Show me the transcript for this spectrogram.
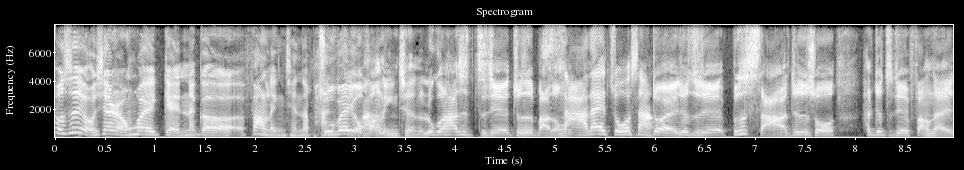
不是有些人会给那个放零钱的盘，除非有放零钱的，如果他是直接就是把东西撒在桌上，对，就直接不是撒，就是说。他就直接放在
